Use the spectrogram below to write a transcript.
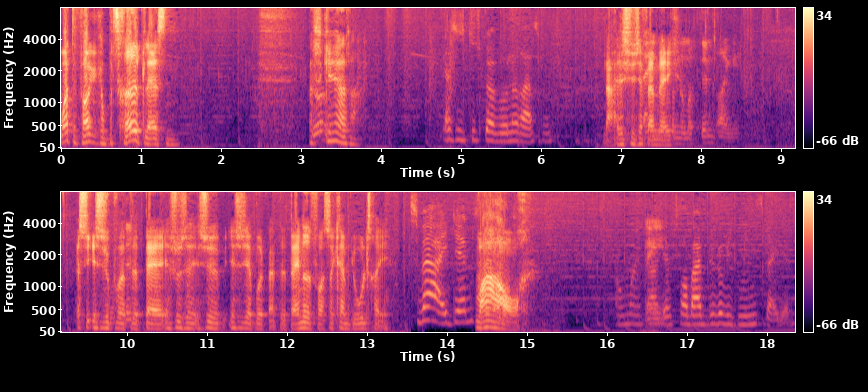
What the fuck, jeg kom på tredjepladsen. Hvad sker der? Jeg synes, du skulle have vundet, Rasmus. Nej, det synes jeg fandme ikke. nummer 5, drenge. Jeg synes, jeg synes, jeg, burde være blevet ba- jeg, synes, jeg, jeg, synes, jeg, synes, jeg burde være blevet bandet for så grimt juletræ. Svær igen. Wow! Oh my god, jeg tror bare, jeg bygger mit minister igen.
